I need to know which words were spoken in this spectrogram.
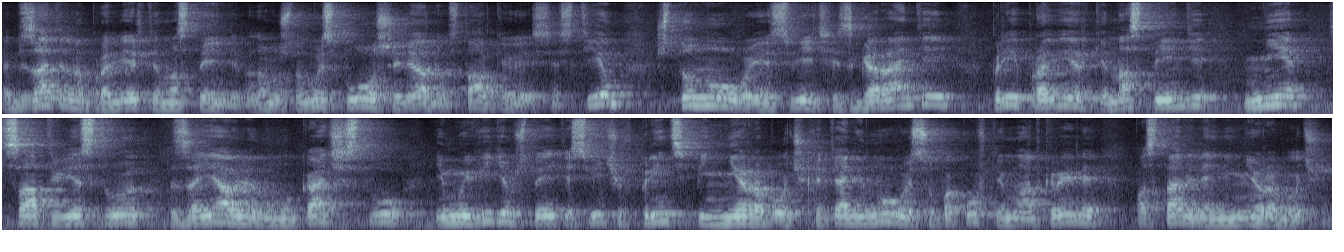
обязательно проверьте на стенде, потому что мы сплошь и рядом сталкиваемся с тем, что новые свечи с гарантией при проверке на стенде не соответствуют заявленному качеству, и мы видим, что эти свечи в принципе не рабочие, хотя они новые с упаковки, мы открыли, поставили, они не рабочие.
